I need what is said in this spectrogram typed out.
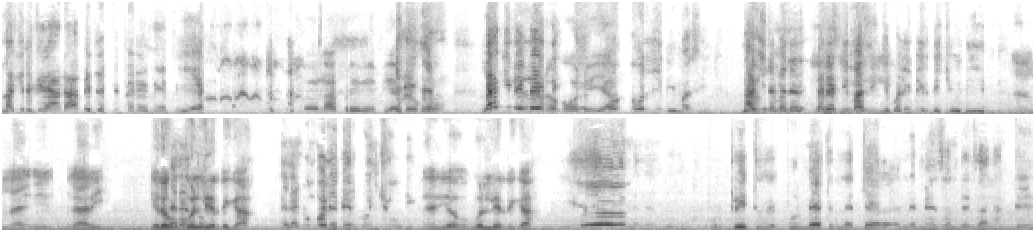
lagine ko yahɗa ɓe deppi premier pied. na premier ɗo ko lagine leydi o- o liiɗi masiji lagine menen menen ɗi masiji ko liɓirɗi cuuɗi yimɓe wallahi ɗiɗo ko Menen gollirɗi ga menen ɗum ko liɓir ɗum cuuɗi ɗiɗo ko gollirɗi ga yo minen ɗum pour pitre pour mettre les terres les maisons des gens en terre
